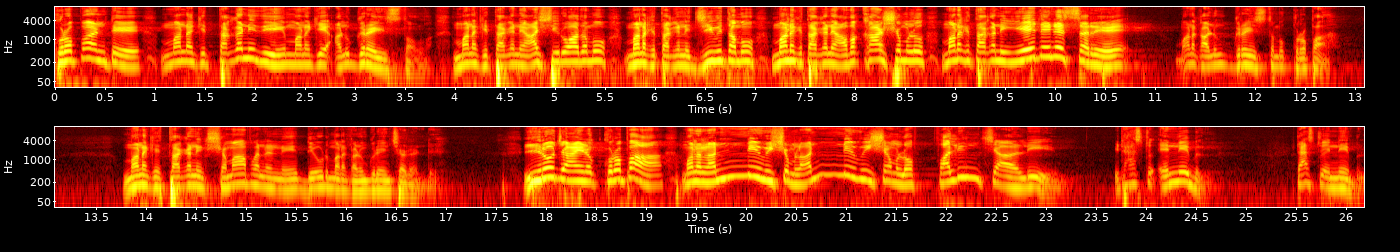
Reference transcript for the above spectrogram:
కృప అంటే మనకి తగనిది మనకి అనుగ్రహిస్తాం. మనకి తగని ఆశీర్వాదము మనకి తగని జీవితము మనకి తగని అవకాశములు మనకి తగని ఏదైనా సరే మనకు అనుగ్రహిస్తాము కృప. మనకి తగని క్షమాపణని దేవుడు మనకు అనుగ్రహించాడండి. ఈరోజు ఆయన కృప మనల్ని అన్ని విషయంలో అన్ని విషయంలో ఫలించాలి. It has to enable it has to enable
